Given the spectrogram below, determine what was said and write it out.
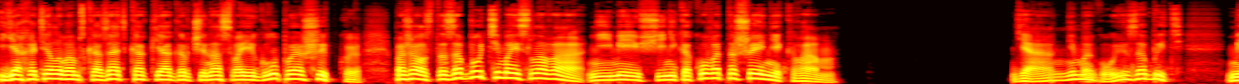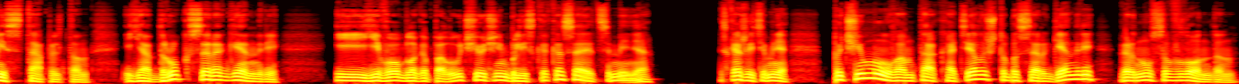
Я хотела вам сказать, как я огорчена своей глупой ошибкой. Пожалуйста, забудьте мои слова, не имеющие никакого отношения к вам. Я не могу их забыть, мисс Стаплтон. Я друг сэра Генри, и его благополучие очень близко касается меня. Скажите мне, почему вам так хотелось, чтобы сэр Генри вернулся в Лондон?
